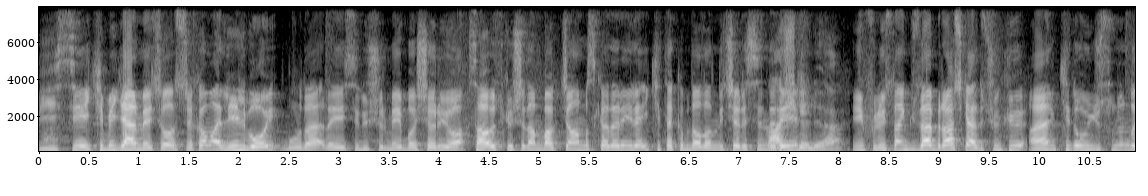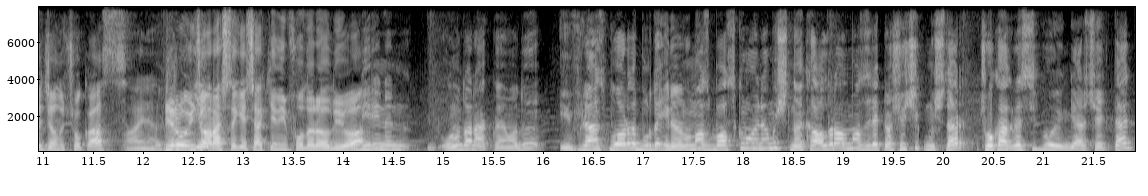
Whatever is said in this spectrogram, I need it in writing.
BC ekibi gelmeye çalışacak ama Lil Boy burada reisi düşürmeyi başarıyor. Sağ üst köşeden bakacağımız kadarıyla iki takım da alanın içerisinde Rush değil. geliyor. Influence'den güzel bir rush geldi çünkü Iron Kid oyuncusunun da canı çok az. Aynen. Bir oyuncu araçla geçerken infoları alıyor. Birinin onu da naklayamadı. Influence bu arada burada inanılmaz baskın oynamış. Nakı alır almaz direkt rush'a çıkmışlar. Çok agresif bir oyun gerçekten.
